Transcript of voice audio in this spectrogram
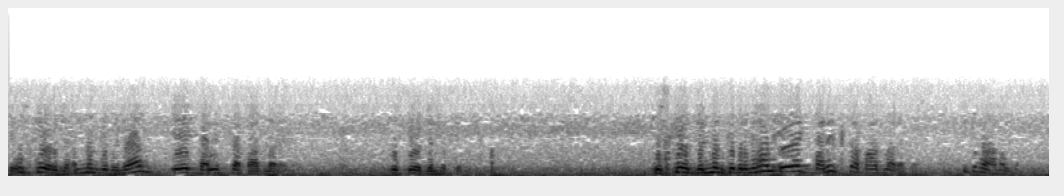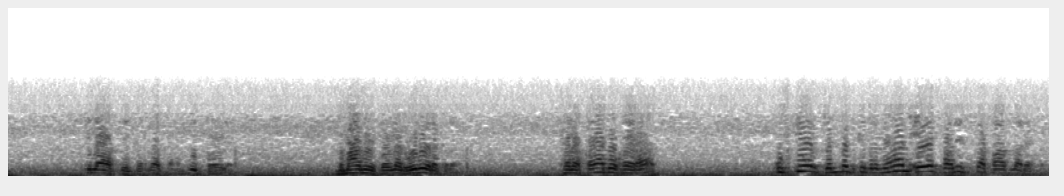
کہ اس کے اور جہنم کے درمیان ایک بالش کا فاصلہ رہے گا، اس کے اور جنت کے درمیان۔ اس کے اور جنت کے درمیان ایک بالش کا فاصلہ رہتا ہے اتنا عمل کرتا ہے کلاس نہیں کر رہا تھا ہم پڑھ رہا نمازیں پڑھ رہا، روزے رکھ رہا۔ صدقات و خیرات۔ اس کے اور جنت کے درمیان ایک بالش کا فاصلہ رہتا ہے۔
